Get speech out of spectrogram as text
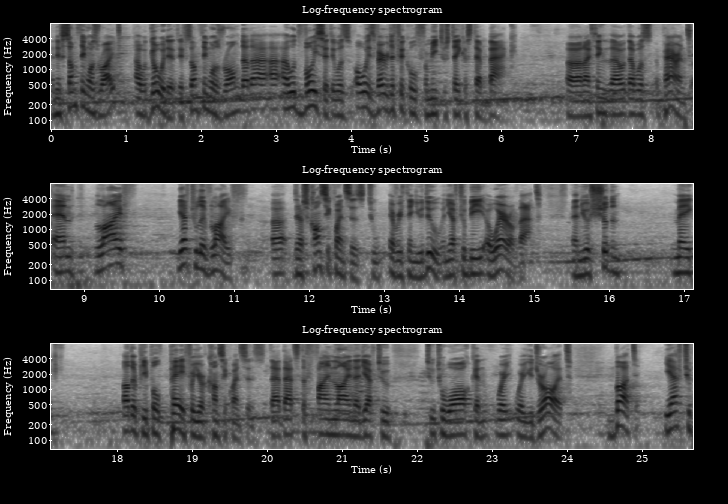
And if something was right, I would go with it. If something was wrong, that I, I would voice it. It was always very difficult for me to take a step back. Uh, and I think that, that was apparent. And life, you have to live life. Uh, there's consequences to everything you do, and you have to be aware of that. And you shouldn't make other people pay for your consequences. That, that's the fine line that you have to, to, to walk and where, where you draw it. But you have to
